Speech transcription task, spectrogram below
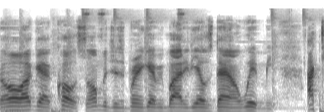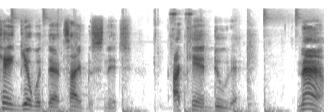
oh, I got caught. So I'm gonna just bring everybody else down with me. I can't get with that type of snitching. I can't do that. Now,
